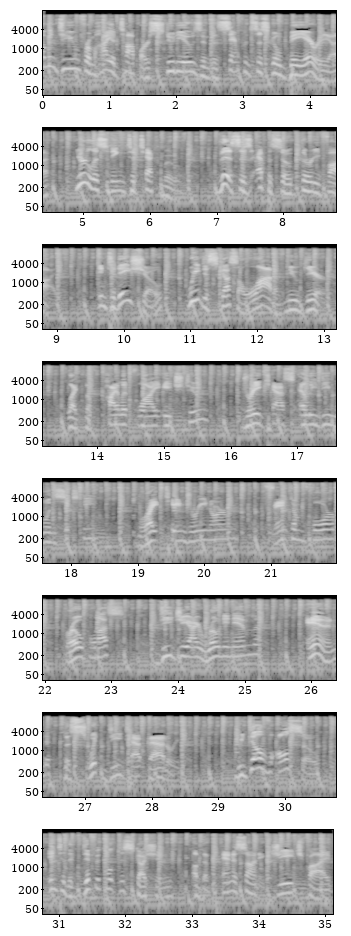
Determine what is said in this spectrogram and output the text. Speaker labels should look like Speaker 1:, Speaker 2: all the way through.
Speaker 1: Coming to you from high atop our studios in the San Francisco Bay Area, you're listening to Tech Move. This is episode 35. In today's show, we discuss a lot of new gear, like the Pilot Fly H2, Dracast LED 160, Bright Tangerine Arm, Phantom 4 Pro Plus, DJI Ronin M, and the Swit D-Tap battery. We delve also into the difficult discussion of the Panasonic GH5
